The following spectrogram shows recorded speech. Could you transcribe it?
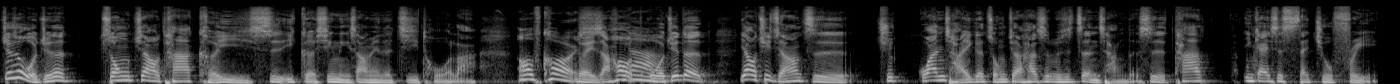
就是我觉得宗教它可以是一个心灵上面的寄托啦。Of course，对。然后我觉得要去怎样子去观察一个宗教，它是不是正常的，是它应该是 set you free。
